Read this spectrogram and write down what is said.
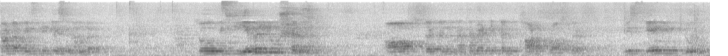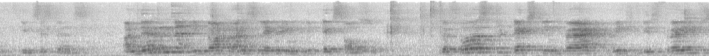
thought of infinity as a number. So with the evolution of certain mathematical thought process, this came into existence and then it got translated into the text also. The first text, in fact, which describes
